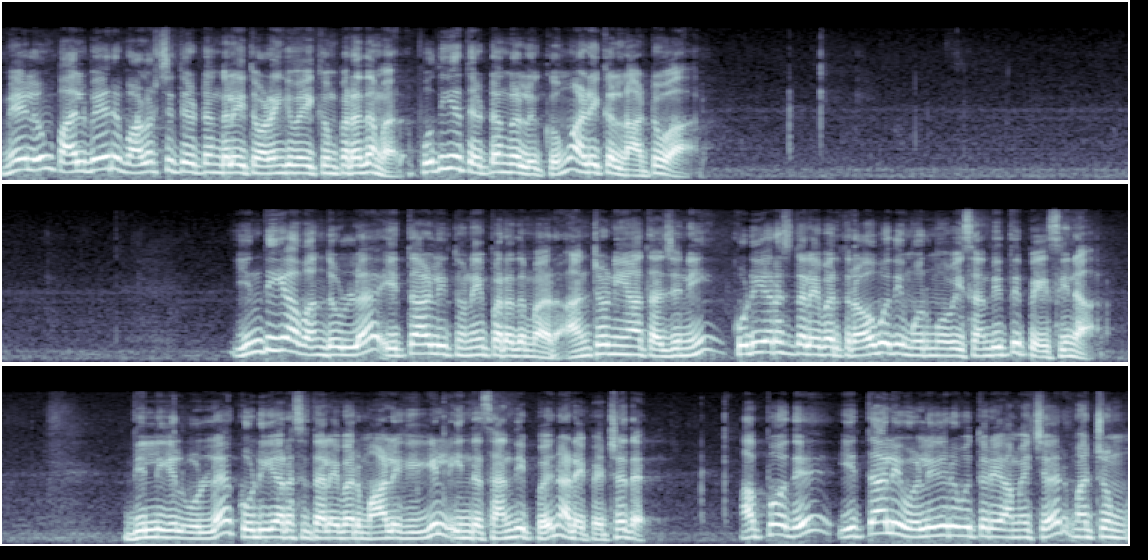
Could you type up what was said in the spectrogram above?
மேலும் பல்வேறு வளர்ச்சி திட்டங்களை தொடங்கி வைக்கும் பிரதமர் புதிய திட்டங்களுக்கும் அடிக்கல் நாட்டுவார். இந்தியா வந்துள்ள இத்தாலி துணை பிரதமர் அண்டோனியா தஜினி குடியரசுத் தலைவர் திரௌபதி முர்முவை சந்தித்து பேசினார். தில்லியில் உள்ள குடியரசுத் தலைவர் மாளிகையில் இந்த சந்திப்பு நடைபெற்றது. அப்போது இத்தாலி வெளியுறவுத்துறை அமைச்சர் மற்றும்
